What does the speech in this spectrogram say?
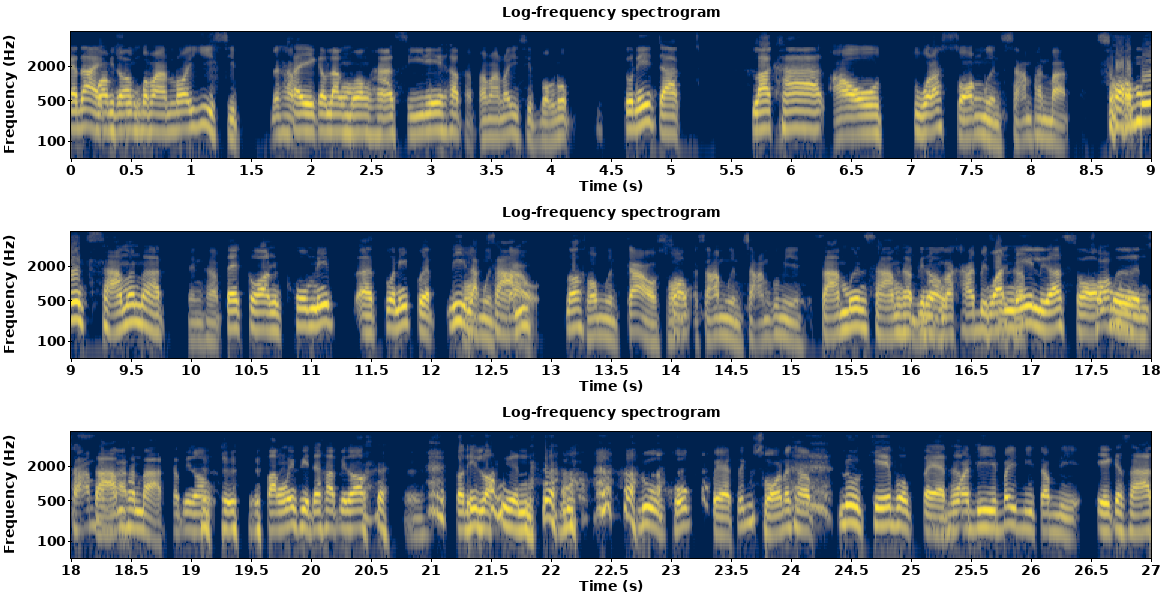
ก็ได้ความพี่น้อสูงงประมาณร้อยยี่สิบนะครับใครกำลังมองหาสีนี้ครับ ครับประมาณร้อยยี่สิบบวกลบ ตัวนี้จากราคาเอาตัวละสองหมื่นสามพันบาทสองหมื่นสามพันบาท เป็นครับแต่ก่อนโคมนี้เอ่อตัวนี้เปิดรี่หลักสามเนาะ สองหมื่นเก้าสสอองงสามหมื่นสามก็มี สามหมื่นสามครับพี่น้อง ราคาพิเศษวันนี้ครับเหลือสองหมื่นสาม23,000พันบาทครับพี่น้อง ฟังไม่ผิดนะครับพี่น้องเออตอนนี้ร้อนเงิน ลูกคกแปดทั้งสองนะครับลูกเคหกแปดควัรับนดีไม่มีตำหนิเอกสาร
